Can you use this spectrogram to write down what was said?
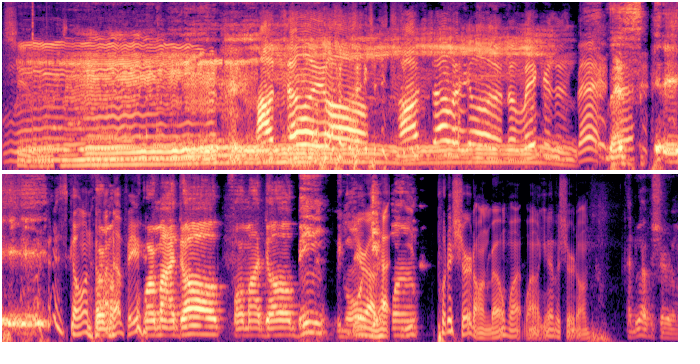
too. I'm telling y'all, I'm telling y'all, the Lakers is back. Let's get it. What's going For on my, up here? for my dog, for my dog Bean, we gonna Zero, get ha- one. you put a shirt on, bro. Why, why don't you have a shirt on? I do have a shirt on.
